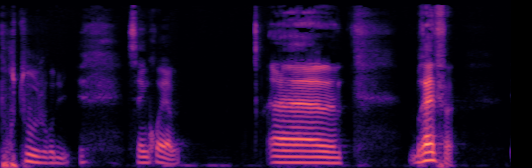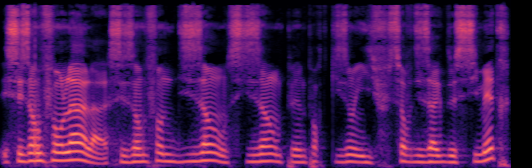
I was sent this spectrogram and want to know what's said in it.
pour tout aujourd'hui. C'est incroyable. Euh, bref ces enfants-là, là, ces enfants de 10 ans, 6 ans, peu importe qu'ils ont, ils sortent des actes de 6 mètres,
